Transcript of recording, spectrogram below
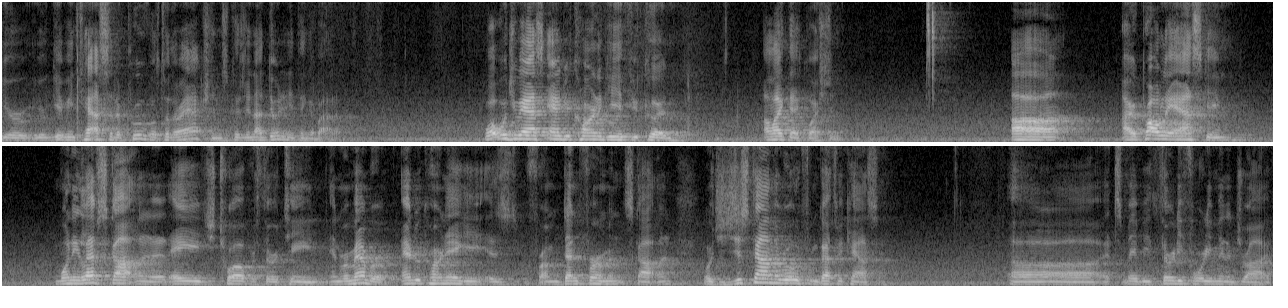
you're, you're giving tacit approval to their actions because you're not doing anything about it. What would you ask Andrew Carnegie if you could? I like that question. Uh, I would probably ask him when he left Scotland at age 12 or 13, and remember, Andrew Carnegie is from Dunfermline, Scotland, which is just down the road from Guthrie Castle. Uh, it's maybe 30, 40 minute drive.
